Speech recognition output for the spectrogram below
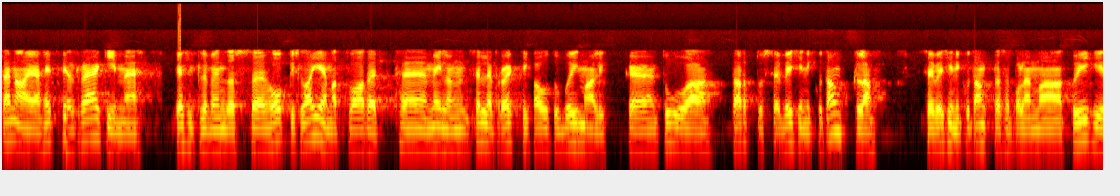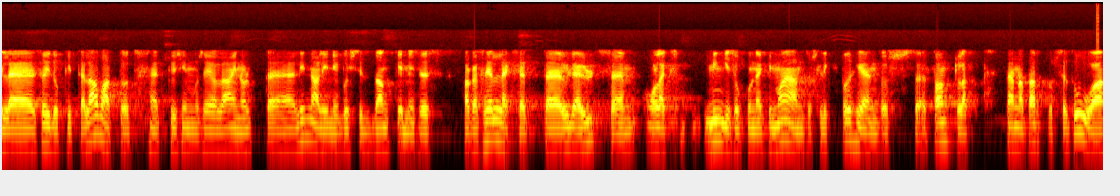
täna ja hetkel räägime, käsitleb endas äh, hoopis laiemat vaadet, äh, meil on selle projekti kaudu võimalik tuua Tartusse vesinikutankla, see vesinikutankla saab olema kõigile sõidukitele avatud, et küsimus ei ole ainult linnaliinibusside tankimises, aga selleks, et üleüldse oleks mingisugunegi majanduslik põhjendus tanklat täna Tartusse tuua,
